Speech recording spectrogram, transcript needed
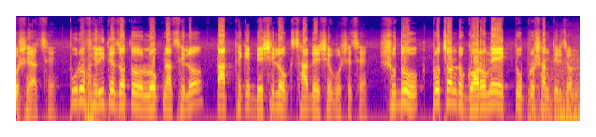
বসে আছে। পুরো ফেরিতে যত লোক না ছিল, তার থেকে বেশি লোক ছাদে এসে বসেছে। শুধু প্রচণ্ড গরমে একটু প্রশান্তির জন্য।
